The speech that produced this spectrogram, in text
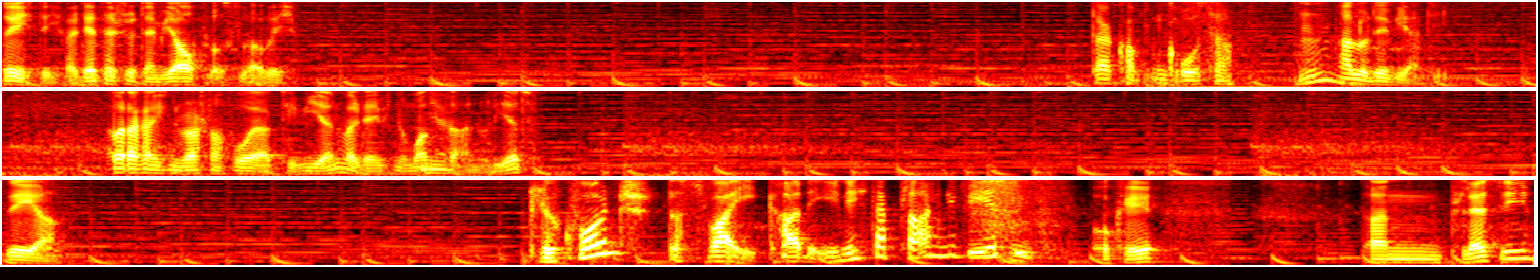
Richtig, weil der zerstört nämlich auch bloß, glaube ich. Da kommt ein großer. Hm? Hallo Deviati. Aber da kann ich den Rush noch vorher aktivieren, weil der nämlich nur Monster Ja. annulliert. Sehr. Glückwunsch, das war eh gerade eh nicht der Plan gewesen. Okay. Dann Plessy.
